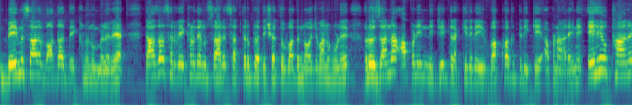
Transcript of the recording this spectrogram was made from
ਬੇਮਿਸਾਲ ਵਾਧਾ ਦੇਖਣ ਨੂੰ ਮਿਲ ਰਿਹਾ ਹੈ। ਤਾਜ਼ਾ ਸਰਵੇਖਣ ਦੇ ਅਨੁਸਾਰ 70% ਤੋਂ ਵੱਧ ਨੌਜਵਾਨ ਹੁਣ ਰੋਜ਼ਾਨਾ ਆਪਣੀ ਨਿੱਜੀ ਤਰੱਕੀ ਤਰੱਕੀ ਦੇ ਲਈ ਵੱਖ-ਵੱਖ ਤਰੀਕੇ ਅਪਣਾ ਰਹੇ ਨੇ। ਇਹ ਉਥਾਨ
